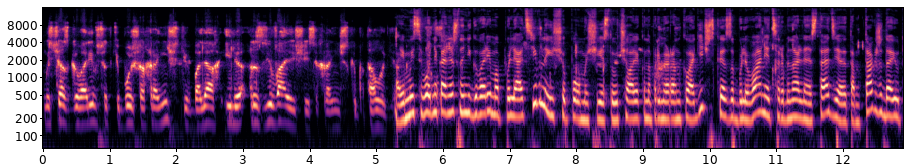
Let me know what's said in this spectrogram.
Мы сейчас говорим все-таки больше о хронических болях или развивающейся хронической патологии. А и мы сегодня, конечно, не говорим о паллиативной еще помощи, если у человека, например, онкологическое заболевание, терминальная стадия, там также дают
